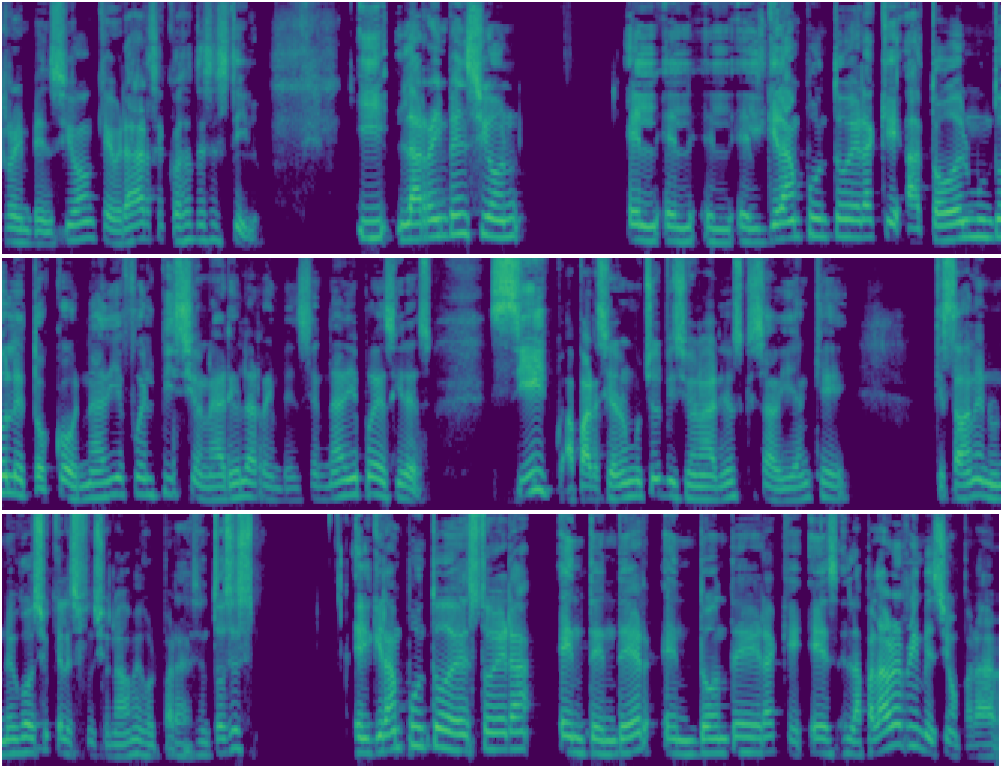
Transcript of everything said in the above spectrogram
reinvención, quebrarse, cosas de ese estilo. Y la reinvención, el, el, el, el, gran punto era que a todo el mundo le tocó. Nadie fue el visionario de la reinvención. Nadie puede decir eso. Sí, aparecieron muchos visionarios que sabían que, que estaban en un negocio que les funcionaba mejor para eso. Entonces, el gran punto de esto era entender en dónde era que es la palabra reinvención para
